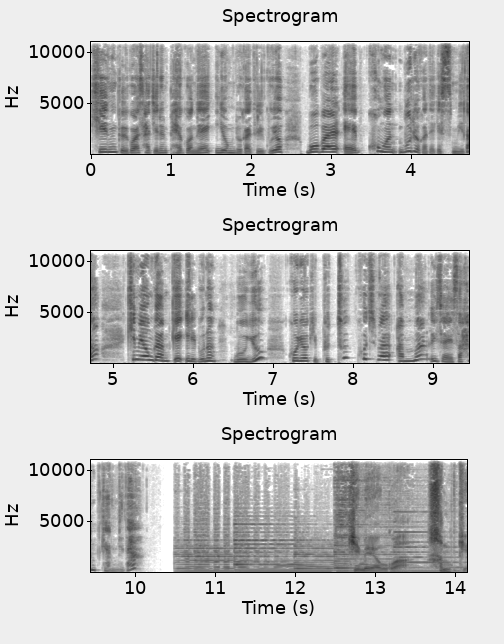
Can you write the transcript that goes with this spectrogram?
긴 글과 사진은 100원의 이용료가 들고요. 모바일 앱 콩은 무료가 되겠습니다. 김혜영과 함께 1부는 무유 고려 기프트 코지마 안마 의자에서 함께합니다. 김혜영과 함께.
